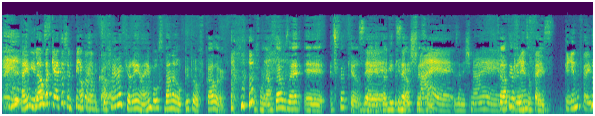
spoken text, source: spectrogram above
היא לא בקטע של people אוקיי, of color. צופים יקרים, האם ברוס באנר הוא people of color? אנחנו נעשה על זה אה, סקר בגיקים והפסיכים. אה, זה נשמע green צופים. face. green face.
